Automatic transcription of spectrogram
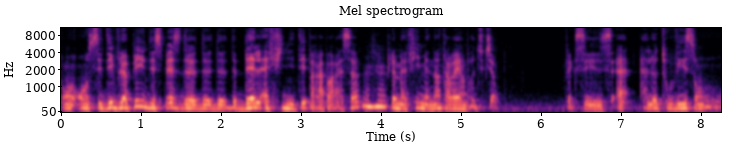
on, on s'est développé une espèce de, de, de- de belle affinité par rapport à ça. Puis là, ma fille, maintenant, travaille en production. Fait que c'est, c'est- elle, elle a trouvé son,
